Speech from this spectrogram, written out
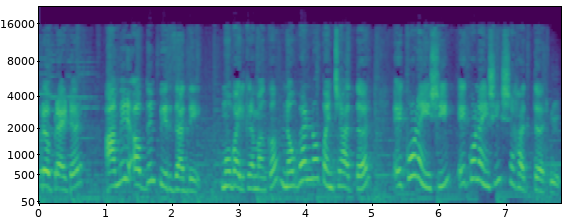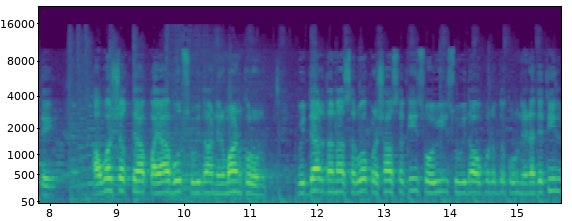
प्रोप्रायटर आमिर अब्दुल पीरजादे. मोबाईल क्रमांक नव्याण्णव पंच्याहत्तर एकोणऐंशी एकोणऐंशी शहात्तर. येथे आवश्यक त्या पायाभूत सुविधा निर्माण करून विद्यार्थ्यांना सर्व प्रशासकीय सोयी सुविधा उपलब्ध करून देण्यात येतील.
